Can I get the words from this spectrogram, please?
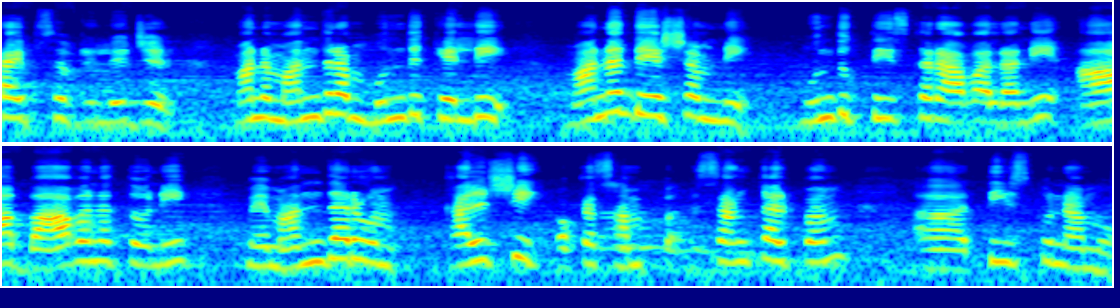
types of religion మనం అందరం ముందుకెళ్ళి మన దేశంని ముందుకు తీసుకురావాలని ఆ భావనతోని మేమందరం కలిసి ఒక సంప సంకల్పం తీసుకున్నాము.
